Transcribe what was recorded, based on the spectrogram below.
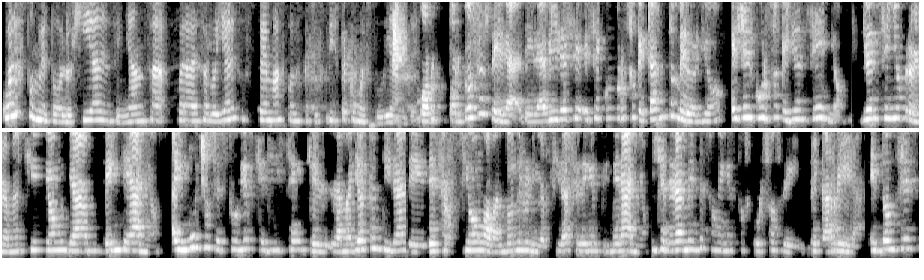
¿Cuál es tu metodología de enseñanza para desarrollar esos temas con los que sufriste como estudiante? Por, por cosas de la, de la vida, ese, ese curso que tanto me dolió es el curso que yo enseño. Yo enseño programación ya 20 años. Hay muchos estudios que dicen que la mayor cantidad de deserción o abandono de la universidad se da en el primer año y generalmente son en estos cursos de, de carrera. Entonces,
